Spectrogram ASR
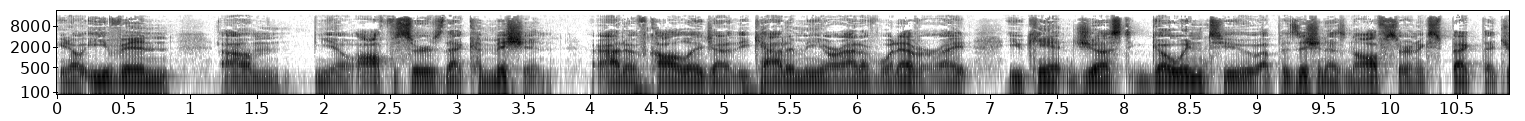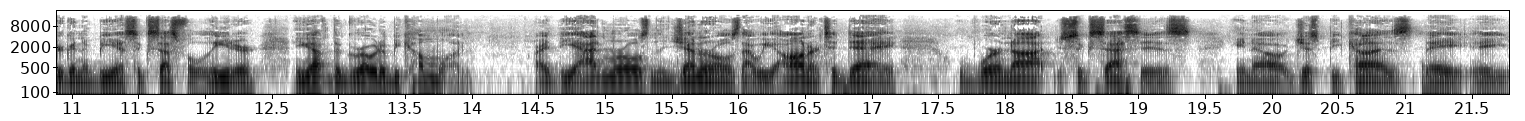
you know, even um, you know, officers that commission out of college, out of the academy, or out of whatever, right? You can't just go into a position as an officer and expect that you're going to be a successful leader. You have to grow to become one, right? The admirals and the generals that we honor today were not successes, you know, just because they, they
